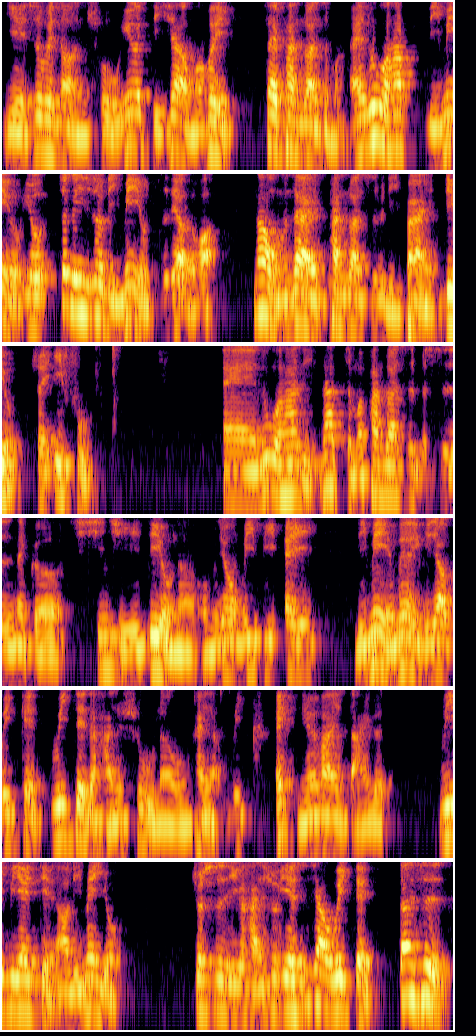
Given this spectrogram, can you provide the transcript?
也是会造成错误，因为底下我们会再判断什么？哎，如果它里面有有这个意思，里面有资料的话。那我们再判断是不是礼拜六，所以 if，哎，如果它里那怎么判断是不是那个星期六呢？我们用 VBA 里面有没有一个叫 weekday weekday 的函数呢？我们看一下 week，哎，你会发现打一个 VBA 点啊，里面有就是一个函数，也是叫 weekday，但是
